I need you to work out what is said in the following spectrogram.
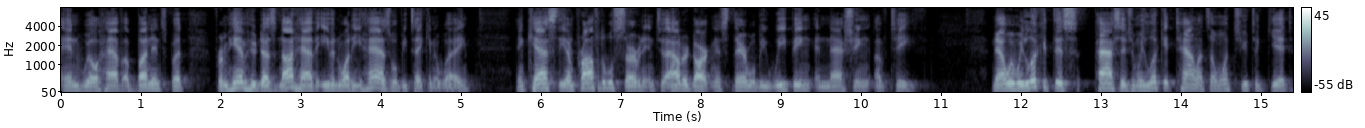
and will have abundance, but from him who does not have, even what he has will be taken away. And cast the unprofitable servant into outer darkness, there will be weeping and gnashing of teeth. Now, when we look at this passage and we look at talents, I want you to get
